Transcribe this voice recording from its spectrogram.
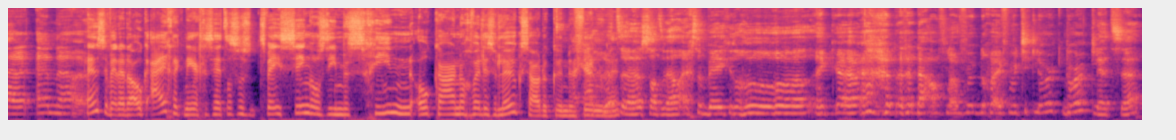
Uh, en, uh, en ze werden er ook eigenlijk neergezet als twee singles die misschien elkaar nog wel eens leuk zouden kunnen nou ja, vinden. Rutte zat wel echt een beetje. Ik, uh, na afloop wil ik nog even met je doorkletsen.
